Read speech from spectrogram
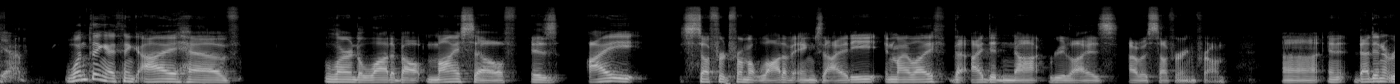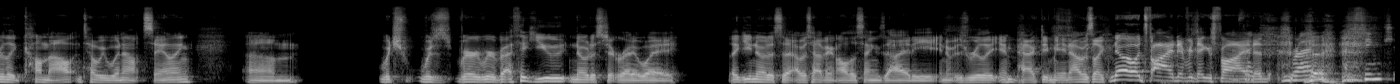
yeah. One thing I think I have learned a lot about myself is I suffered from a lot of anxiety in my life that I did not realize I was suffering from. Uh, and that didn't really come out until we went out sailing, um, which was very weird. But I think you noticed it right away. Like you noticed that I was having all this anxiety and it was really impacting me. And I was like, no, it's fine. Everything's fine. Like, And- Ryan, I think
